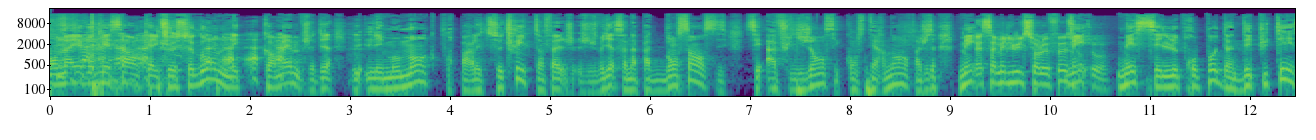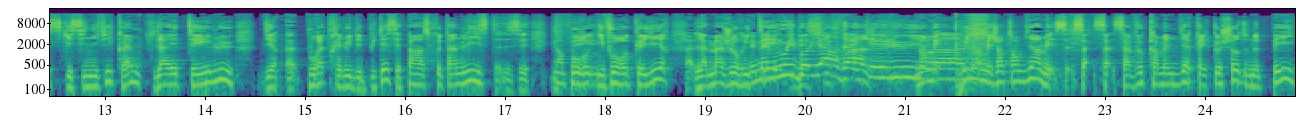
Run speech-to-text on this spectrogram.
On a évoqué ça en quelques secondes, mais quand même, je veux dire, les mots manquent pour parler de ce tweet. Enfin, je, je veux dire, ça n'a pas de bon sens. C'est affligeant, c'est consternant. Enfin, je mais Là, ça met de l'huile sur le feu, mais, surtout. Mais c'est le propos d'un député, ce qui signifie quand même qu'il a été élu. Dire, euh, pour être élu député, c'est pas un scrutin de liste. Il, non, faut, il faut recueillir la majorité. Mais même Louis des Boyard suffrages. a été élu. Non, mais, oui, non, mais j'entends bien, mais ça, ça, ça, veut quand même dire quelque chose de notre pays.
